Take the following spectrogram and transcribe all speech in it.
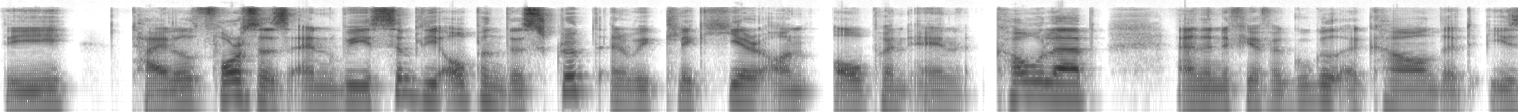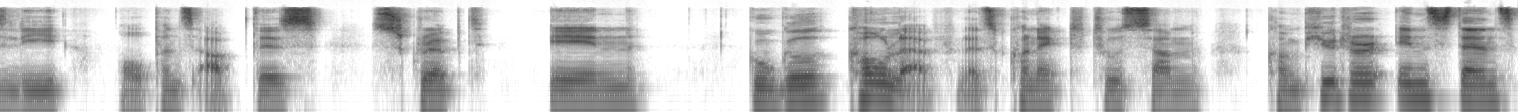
the tidal forces and we simply open the script and we click here on open in Colab and then if you have a Google account it easily opens up this script in Google Colab. Let's connect to some computer instance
